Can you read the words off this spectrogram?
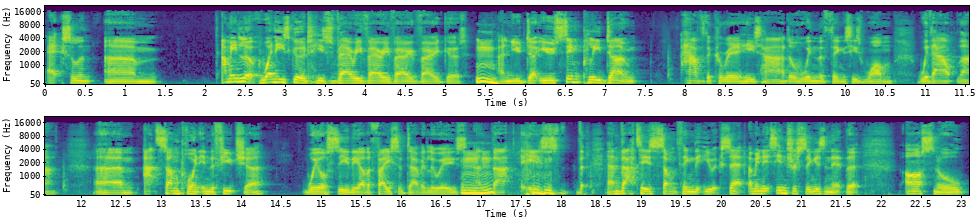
excellent. Um, I mean, look, when he's good, he's very, very, very, very good, and you do, you simply don't have the career he's had or win the things he's won without that. Um, at some point in the future, we'll see the other face of David Luiz, and that is and that is something that you accept. I mean, it's interesting, isn't it, that Arsenal,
